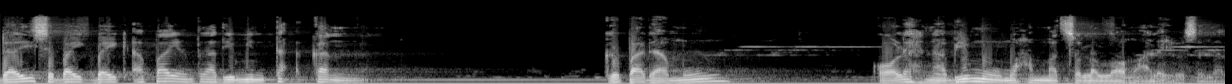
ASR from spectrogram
Dari sebaik-baik apa yang telah dimintakan Kepadamu oleh nabimu Muhammad sallallahu alaihi wasallam.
